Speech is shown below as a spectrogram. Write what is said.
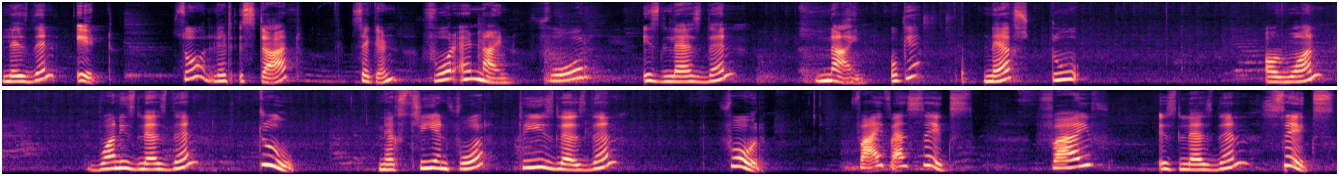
less than eight So let's start. Second, 4 and 9. 4 is less than 9. Okay. Next, 2 or 1. 1 is less than 2. Next, 3 and 4. 3 is less than 4. 5 and 6. 5 is less than 6.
